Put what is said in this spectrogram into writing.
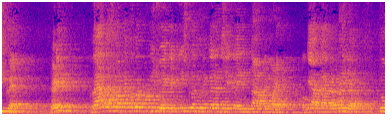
square ready હવે આ વસ્તુ આપણે ખબર પડવી જોઈએ કે t square નું વિકલન છે કઈ રીતના આપણે મળે ઓકે આપણે આગળ ભણી ગયા તો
